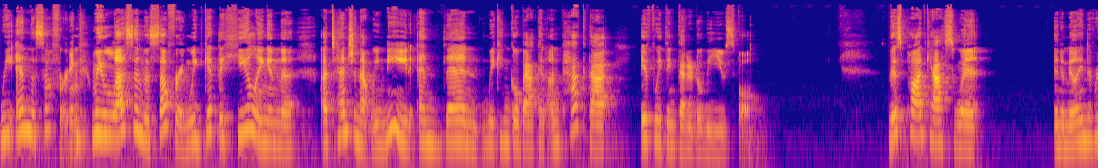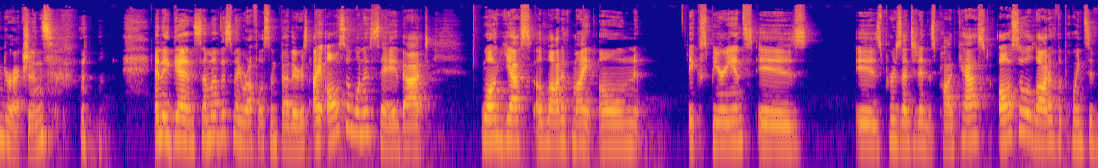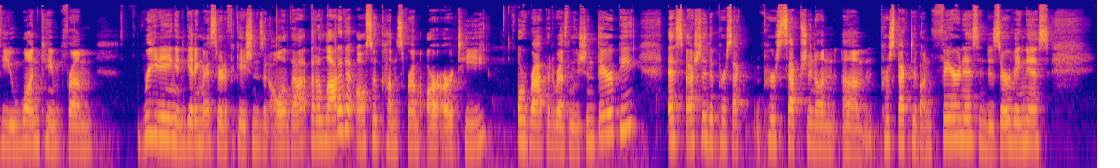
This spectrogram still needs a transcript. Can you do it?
we end the suffering. We lessen the suffering. We get the healing and the attention that we need, and then we can go back and unpack that if we think that it'll be useful. This podcast went in a million different directions. and again, some of this may ruffle some feathers. I also want to say that while yes, a lot of my own experience is is presented in this podcast, also a lot of the points of view one came from reading and getting my certifications and all of that, but a lot of it also comes from RRT or rapid resolution therapy, especially the percep- perception on um, perspective on fairness and deservingness.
